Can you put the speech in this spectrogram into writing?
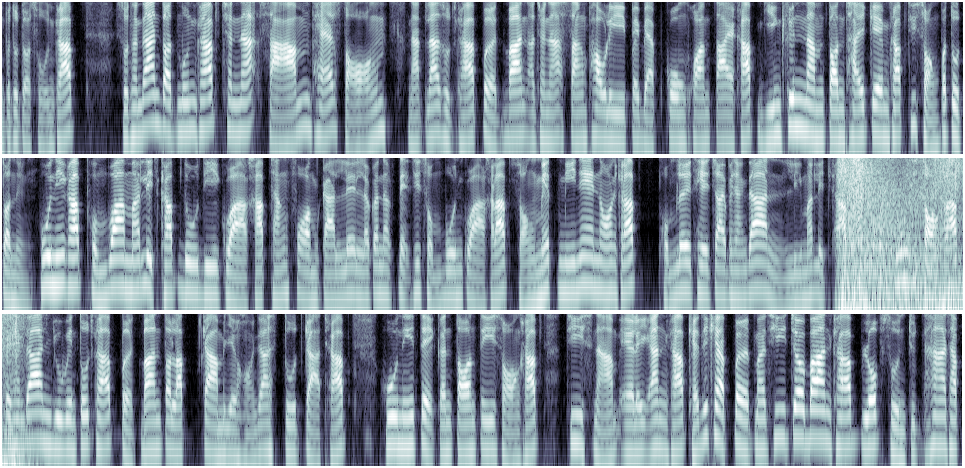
1 ประตูต่อ0ครับ ส่วนทางด้านดอทมุนครับ ชนะ 3 แพ้ 2 นัดล่าสุดครับ เปิดบ้านเอาชนะซังเปาลีไปแบบโกงความตายครับ ยิงขึ้นนำตอนท้ายเกมครับที่ 2 ประตูต่อ1คู่นี้ครับผมว่ามาริดครับดูดีกว่าครับทั้งฟอร์มการเล่นแล้วก็นักเตะที่สมบูรณ์กว่าครับ2เม็ดมีแน่นอนครับ ผมเลยเทใจไปทางด้านลีมาดริดครับ คู่ที่ 2 ครับเป็นทางด้านยูเวนตุสครับ เปิดบ้านต้อนรับการมาเยือนของด้านสตูตการ์ดครับ คู่นี้เตะกันตอนตี2ครับ ที่สนามเอเรอันครับแคทที่แคปเปิดมาที่เจ้าบ้านครับลบ0.5ทับ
